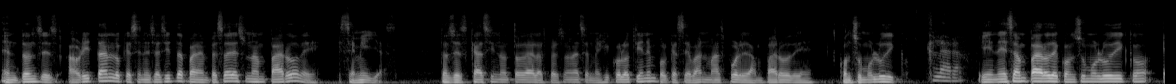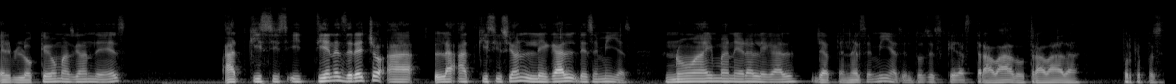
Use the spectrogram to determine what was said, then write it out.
Entonces, ahorita lo que se necesita para empezar es un amparo de semillas. Entonces, casi no todas las personas en México lo tienen porque se van más por el amparo de consumo lúdico. Claro. Y en ese amparo de consumo lúdico, el bloqueo más grande es y tienes derecho a la adquisición legal de semillas. No hay manera legal de obtener semillas, entonces quedas trabado, trabada, porque pues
